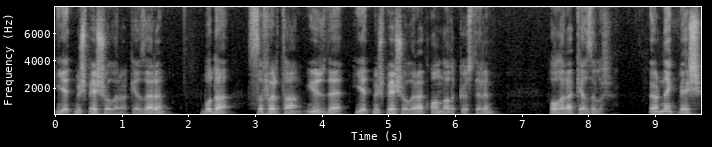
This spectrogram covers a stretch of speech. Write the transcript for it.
75 olarak yazarım. Bu da 0 tam yüzde 75 olarak ondalık gösterim olarak yazılır. Örnek 5.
